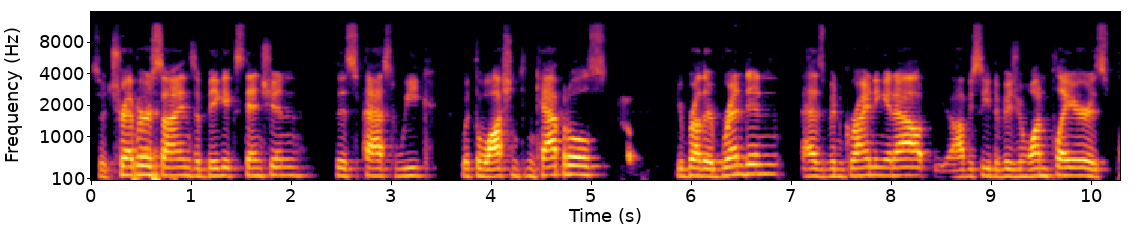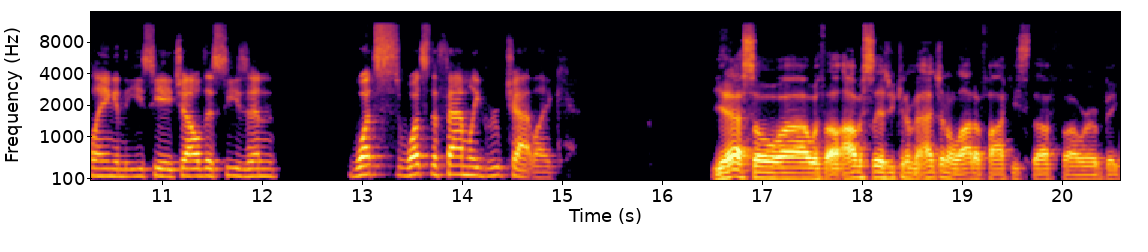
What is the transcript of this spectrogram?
So Trevor signs a big extension this past week with the Washington Capitals. Your brother Brendan has been grinding it out. Obviously, a Division One player is playing in the ECHL this season. What's what's the family group chat like? Yeah, so uh, with uh, obviously, as you can imagine, a lot of hockey stuff. Uh, we're a big,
